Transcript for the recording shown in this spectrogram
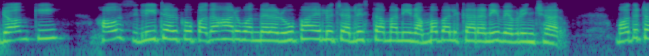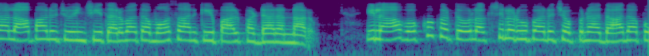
డాంకీ హౌస్ లీటర్కు పదహారు వందల రూపాయలు చెల్లిస్తామని నమ్మబలికారని వివరించారు. మొదట లాభాలు చూయించి తర్వాత మోసానికి పాల్పడ్డారన్నారు. ఇలా ఒక్కొక్కరితో లక్షల రూపాయలు చొప్పున దాదాపు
